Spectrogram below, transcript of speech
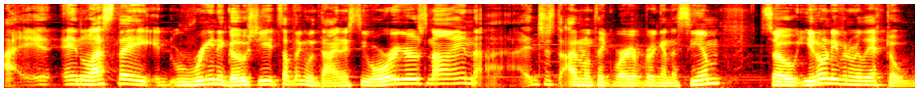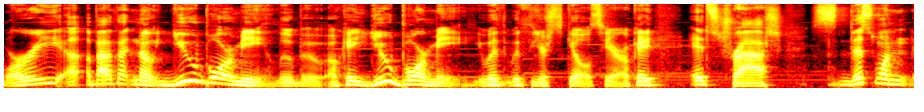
I, unless they renegotiate something with Dynasty Warriors 9 I just I don't think we're ever going to see him so you don't even really have to worry uh, about that. No you bore me Lu Bu okay? You bore me with with your skills here okay? It's trash. This one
